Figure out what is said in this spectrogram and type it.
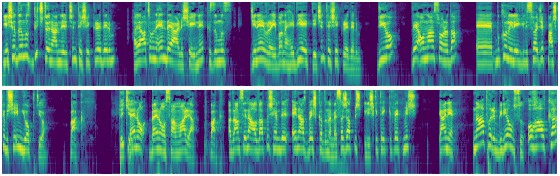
yaşadığımız güç dönemler için teşekkür ederim. Hayatımın en değerli şeyini kızımız Cinevra'yı bana hediye ettiği için teşekkür ederim diyor. Ve ondan sonra da e, bu konuyla ilgili söyleyecek başka bir şeyim yok diyor. Bak Peki ben o ben olsam var ya bak adam seni aldatmış hem de en az 5 kadına mesaj atmış, ilişki teklif etmiş. Yani ne yaparım biliyor musun? O halka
